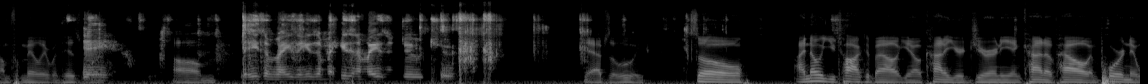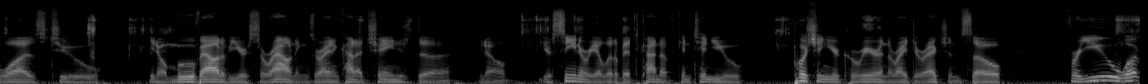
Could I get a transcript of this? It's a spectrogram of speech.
I'm familiar with his work. Um, yeah, he's amazing. He's, a, he's an amazing dude too. Yeah, absolutely. So I know you talked about you know kind of your journey and kind of how important it was to you know move out of your surroundings, right, and kind of change the you know your scenery a little bit to kind of continue pushing your career in the right direction. So for you, what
